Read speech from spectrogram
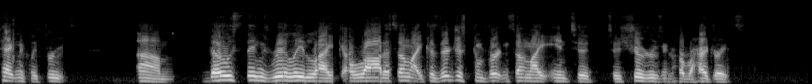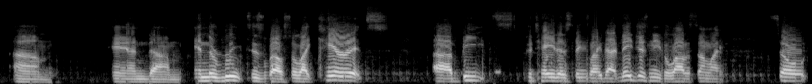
technically fruits. Um, those things really like a lot of sunlight because they're just converting sunlight into to sugars and carbohydrates. Um, and um, and the roots as well. So like carrots, uh, beets, potatoes, things like that. They just need a lot of sunlight. So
